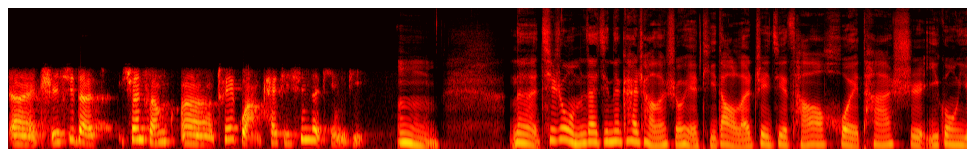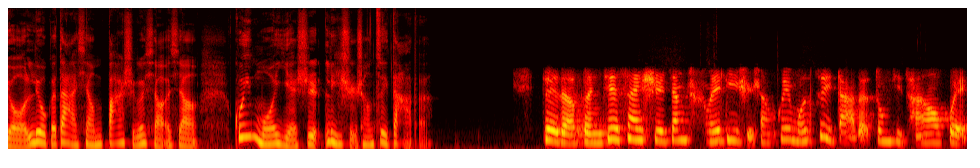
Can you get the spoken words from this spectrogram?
呃持续的宣传呃推广，开辟新的天地。嗯，那其实我们在今天开场的时候也提到了，这届残奥会它是一共有六个大项，八十个小项，规模也是历史上最大的。对的，本届赛事将成为历史上规模最大的冬季残奥会，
